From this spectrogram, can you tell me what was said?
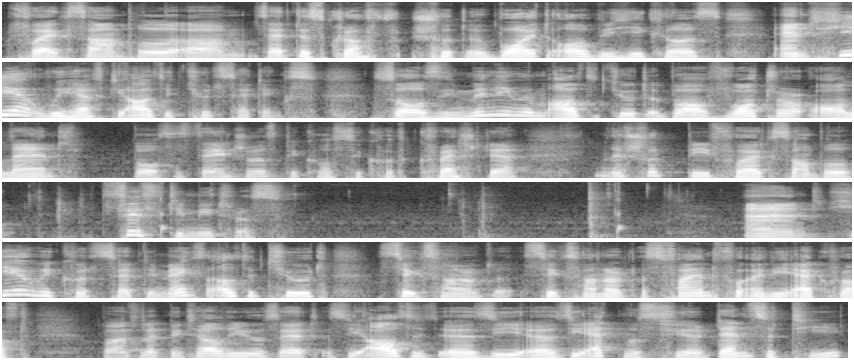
For example, um, that this craft should avoid all vehicles. And here we have the altitude settings. So the minimum altitude above water or land, both is dangerous because you could crash there. It should be, for example, 50 meters. And here we could set the max altitude, 600, 600 is fine for any aircraft, but let me tell you that the, uh, the, uh, the atmosphere density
